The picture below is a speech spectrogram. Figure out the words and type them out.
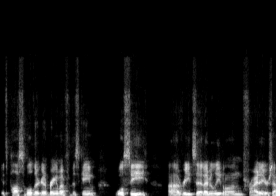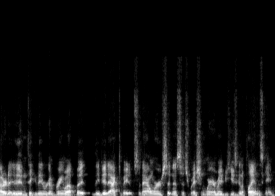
it's possible they're going to bring him up for this game. We'll see. Uh, Reid said, I believe on Friday or Saturday, they didn't think they were going to bring him up, but they did activate him. So now we're sitting in a situation where maybe he's going to play in this game.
